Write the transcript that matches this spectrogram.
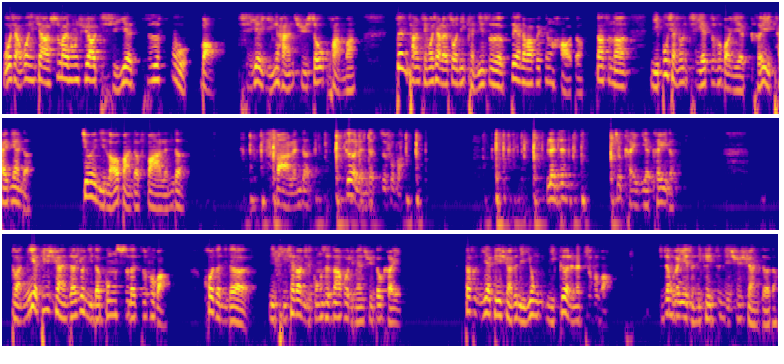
我想问一下，世脉通需要企业支付宝、企业银行去收款吗？正常情况下来说，你肯定是这样的话会更好的。但是呢，你不想用企业支付宝也可以开店的，就用你老板的法人的、法人的、个人的支付宝认证就可以，也可以的。对吧？你也可以选择用你的公司的支付宝，或者你的你提现到你的公司账户里面去都可以。但是你也可以选择你用你个人的支付宝，就这么个意思，你可以自己去选择的。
